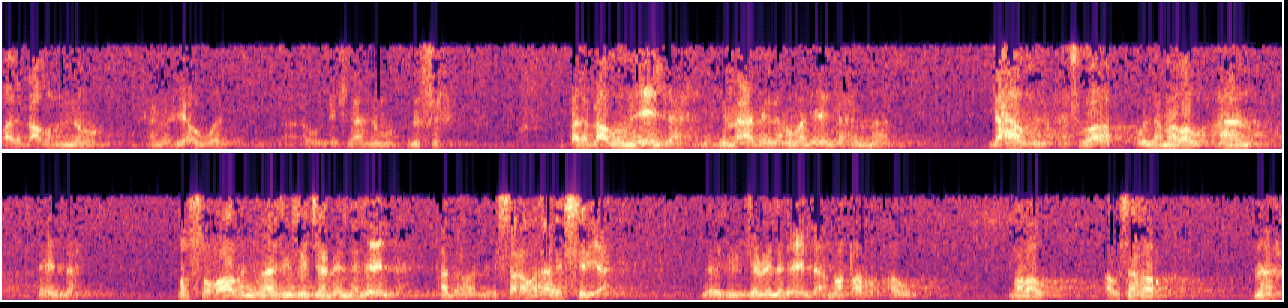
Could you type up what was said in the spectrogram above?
قال بعضهم إنه كان في أول أو الإسلام نسخ وقال بعضهم لعلة جمع بينهما لعلة اما دحر في الأسواق ولا مرض هام لعلة. والصواب إنه لا يجوز الجمع إلا لعلة. هذا هو الذي استغرت عليه الشريعة. لا يجوز الجمع إلا لعلة مطر أو مرض أو سفر. نعم.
